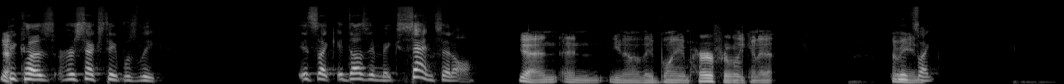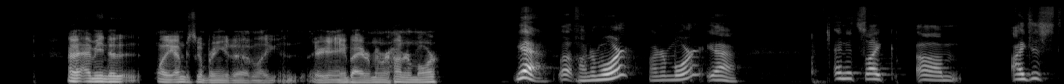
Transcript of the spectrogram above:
Yeah. because her sex tape was leaked. It's like it doesn't make sense at all. Yeah, and and you know they blame her for leaking it. I And mean, it's like I, I mean, uh, like I'm just gonna bring it up. Like, uh, anybody remember Hunter Moore? Yeah, well, Hunter Moore, Hunter Moore, yeah. And it's like, um, I just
